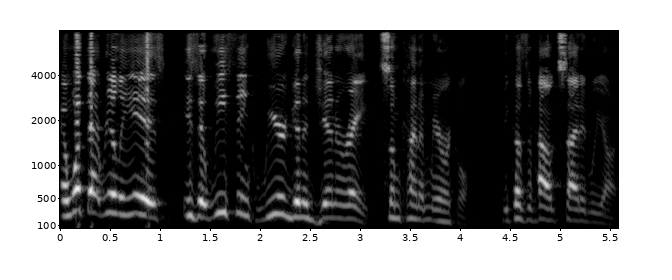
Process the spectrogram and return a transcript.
and what that really is, is that we think we're going to generate some kind of miracle because of how excited we are.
